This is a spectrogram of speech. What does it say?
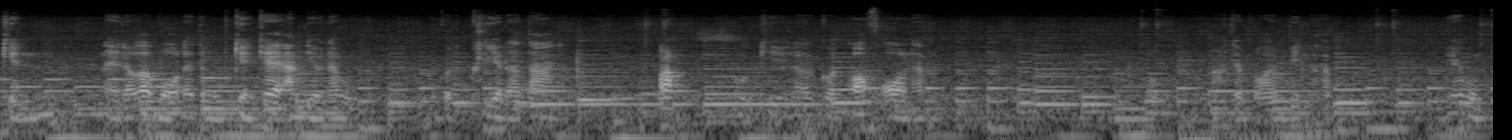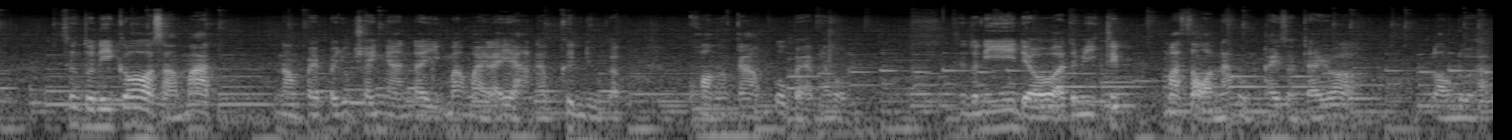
เขียนไหนแล้วก็บอกได้แต่ผมเขียนแค่อันเดียวนะผมกด clear data นะครับปั๊บโอเคแล้วก็กด off on ครับอะเรียบร้อยปิดแล้วครับนี่ครับผมซึ่งตัวนี้ก็สามารถนำไปประยุกต์ใช้งานได้อีกมากมายหลายอย่างนะครับขึ้นอยู่กับความต้องการของพวกแบบนะผมซึ่งตัวนี้เดี๋ยวอาจจะมีคลิปมาสอนนะผมใครสนใจก็ ลองดูครับ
